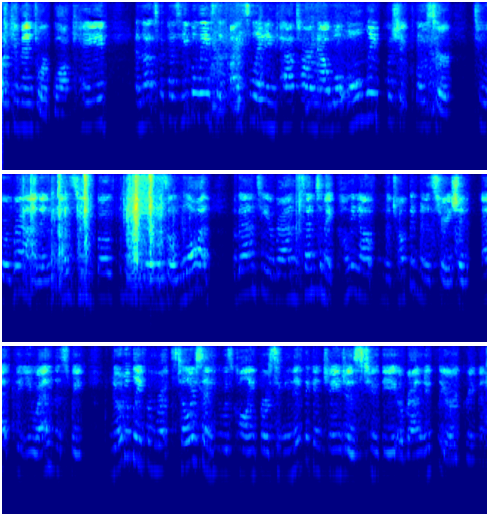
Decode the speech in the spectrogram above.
argument or blockade. And that's because he believes that isolating Qatar now will only push it closer to Iran. And as you both know, there was a lot of anti Iran sentiment coming out from the Trump administration at the UN this week, notably from Rex Tillerson, who was calling for significant changes to the Iran nuclear agreement.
